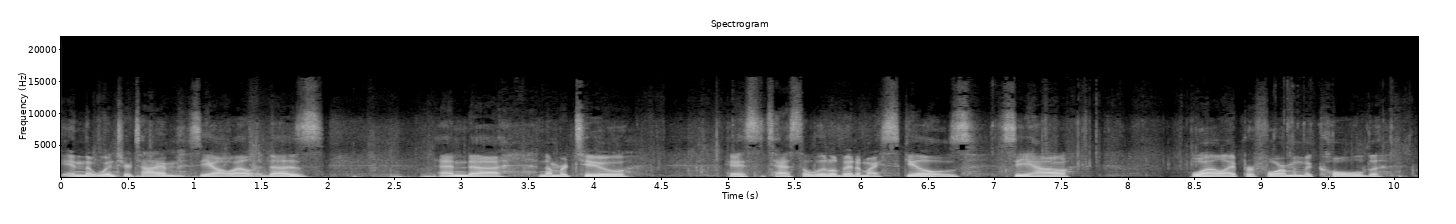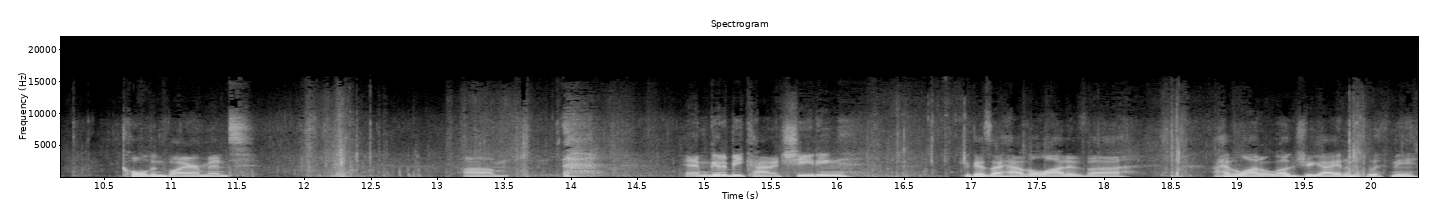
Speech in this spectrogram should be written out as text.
in the wintertime, see how well it does. And uh, number two is to test a little bit of my skills, see how well I perform in the cold, cold environment. Um, I'm gonna be kind of cheating because I have a lot of uh, I have a lot of luxury items with me,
